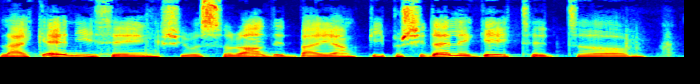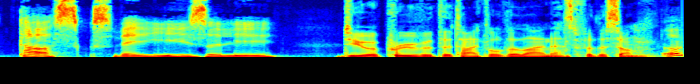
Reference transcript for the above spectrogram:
like anything. She was surrounded by young people. She delegated um, tasks very easily. Do you approve of the title, The Lioness, for the song? Oh,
